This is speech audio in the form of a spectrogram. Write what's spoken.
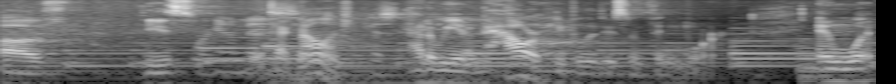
of these technologies. How do we empower people to do something more? And what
